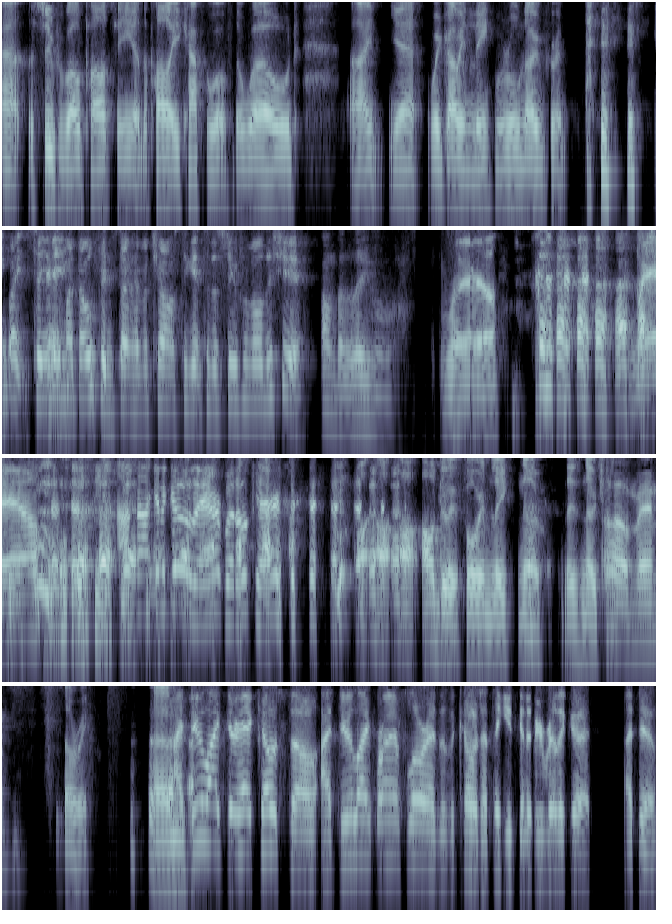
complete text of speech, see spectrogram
at the Super Bowl party at the party capital of the world. Uh, yeah, we're going, Lee. We're all over it. Wait, so you mean my Dolphins don't have a chance to get to the Super Bowl this year? Unbelievable. Well, well, I'm not going to go there, but okay. I, will do it for him, Lee. No, there's no chance. Oh man, sorry. Um, I do like your head coach, though. I do like Brian Flores as a coach. I think he's going to be really good. I do.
